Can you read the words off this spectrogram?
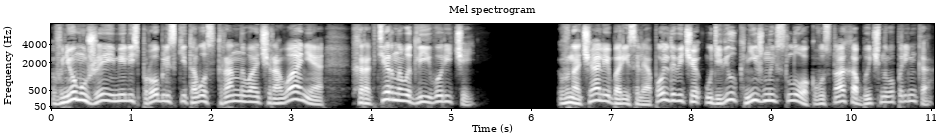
в нем уже имелись проблески того странного очарования, характерного для его речей. Вначале Бориса Леопольдовича удивил книжный слог в устах обычного паренька.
